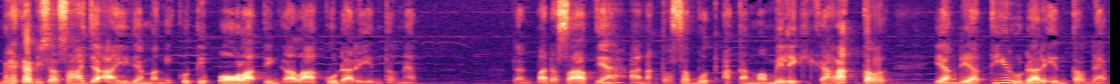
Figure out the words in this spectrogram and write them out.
Mereka bisa saja akhirnya mengikuti pola tingkah laku dari internet. Dan pada saatnya anak tersebut akan memiliki karakter yang dia tiru dari internet.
